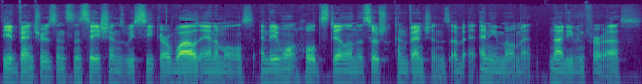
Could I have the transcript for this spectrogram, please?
The adventures and sensations we seek are wild animals, and they won't hold still in the social conventions of any moment, not even for us.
